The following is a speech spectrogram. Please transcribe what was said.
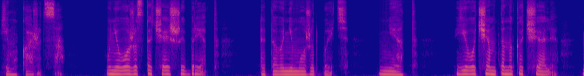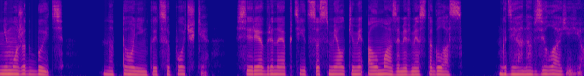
Ему кажется, у него жесточайший бред. Этого не может быть. Нет, его чем-то накачали. Не может быть. На тоненькой цепочке серебряная птица с мелкими алмазами вместо глаз. Где она взяла ее?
